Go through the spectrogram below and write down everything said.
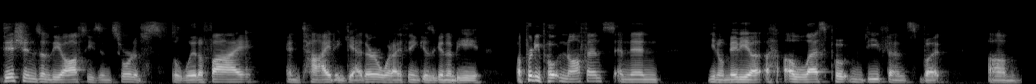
additions of the offseason sort of solidify and tie together what I think is going to be a pretty potent offense and then you know maybe a, a less potent defense, but um,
